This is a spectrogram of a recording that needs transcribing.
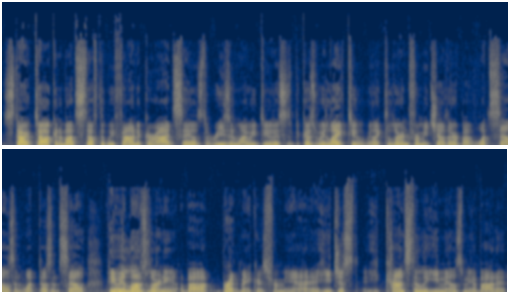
start talking about stuff that we found at garage sales. The reason why we do this is because we like to. We like to learn from each other about what sells and what doesn't sell. Pee Wee loves learning about bread makers from me. I, he just he constantly emails me about it,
